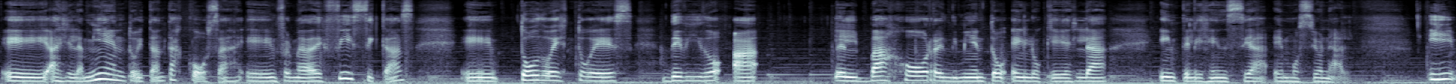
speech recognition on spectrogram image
eh, aislamiento y tantas cosas, eh, enfermedades físicas. Eh, todo esto es debido a el bajo rendimiento en lo que es la inteligencia emocional. ¿Y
